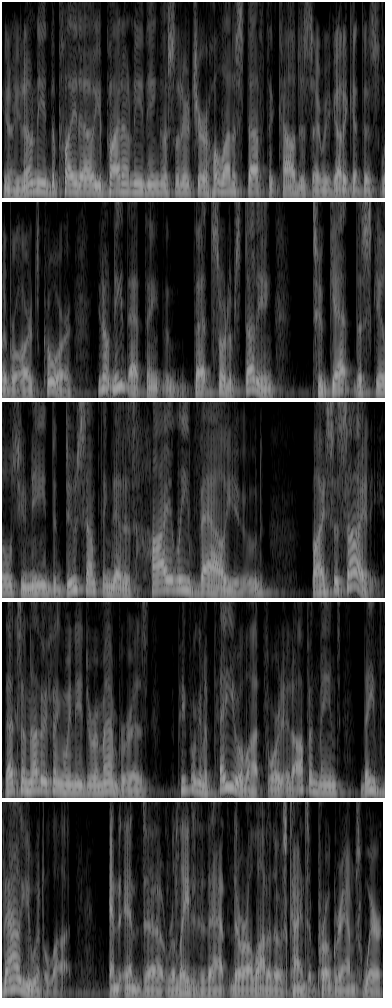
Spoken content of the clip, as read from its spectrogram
you know you don't need the Plato, you probably don't need the English literature, a whole lot of stuff that colleges say we've got to get this liberal arts core. You don't need that thing, that sort of studying to get the skills you need to do something that is highly valued by society. That's another thing we need to remember is people are going to pay you a lot for it, it often means they value it a lot. And, and uh, related to that, there are a lot of those kinds of programs where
